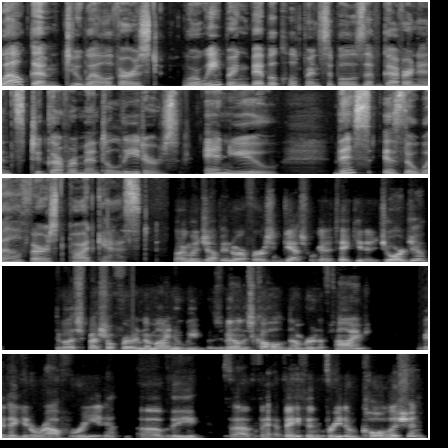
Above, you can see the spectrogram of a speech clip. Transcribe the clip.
Welcome to Well Versed, where we bring biblical principles of governance to governmental leaders and you. This is the Well Versed Podcast. I'm going to jump into our first guest. We're going to take you to Georgia to a special friend of mine who we've been on this call a number of times. We're going to take you to Ralph Reed of the uh, Faith and Freedom Coalition.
